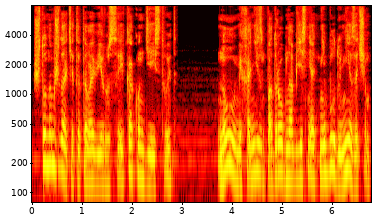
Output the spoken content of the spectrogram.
«Что нам ждать от этого вируса и как он действует?» «Ну, механизм подробно объяснять не буду, незачем.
